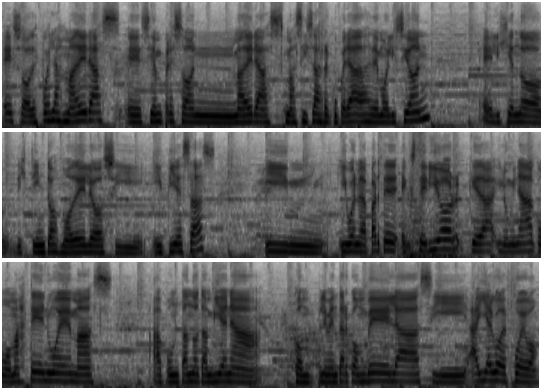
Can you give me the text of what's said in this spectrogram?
eso, después las maderas eh, siempre son maderas macizas recuperadas de demolición, eligiendo distintos modelos y, piezas. Y, y, bueno, la parte exterior queda iluminada como más tenue, más apuntando también a complementar con velas y hay algo de fuego.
